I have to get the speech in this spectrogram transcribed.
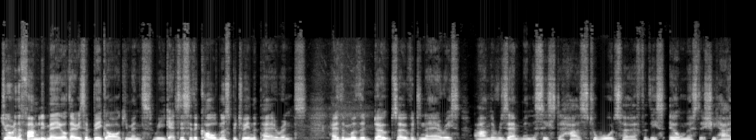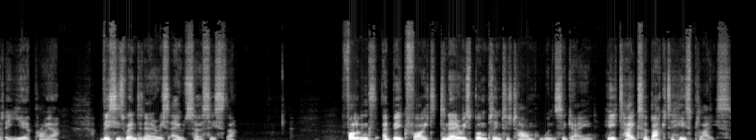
During the family meal, there is a big argument. We get to see the coldness between the parents, how the mother dotes over Daenerys, and the resentment the sister has towards her for this illness that she had a year prior. This is when Daenerys outs her sister. Following a big fight, Daenerys bumps into Tom once again. He takes her back to his place.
